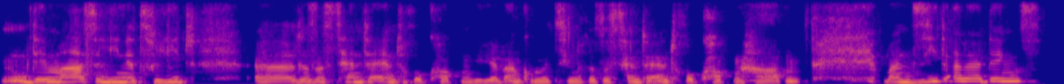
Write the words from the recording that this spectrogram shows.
dem Maße Linezolid-resistente äh, Enterokokken, wie wir Vancomycin-resistente Enterokokken haben. Man sieht allerdings,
